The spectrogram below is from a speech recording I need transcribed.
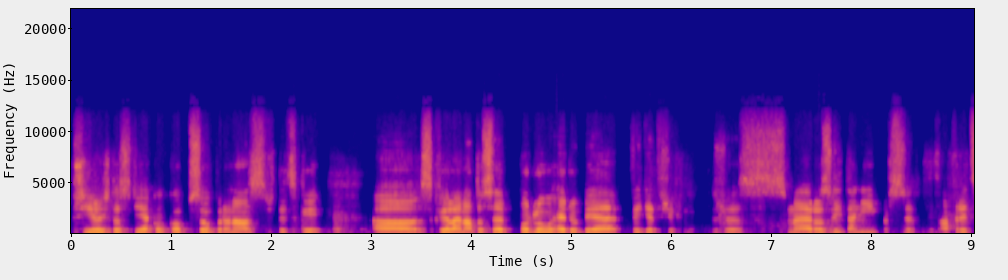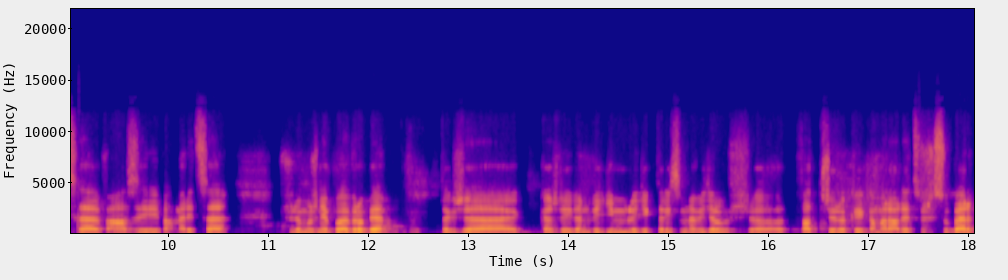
příležitosti jako COP jsou pro nás vždycky uh, skvělé na to se po dlouhé době vidět všichni, protože jsme rozlítaní prostě v Africe, v Ázii, v Americe, všude možně po Evropě takže každý den vidím lidi, který jsem neviděl už eh, dva, tři roky, kamarády, což je super.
